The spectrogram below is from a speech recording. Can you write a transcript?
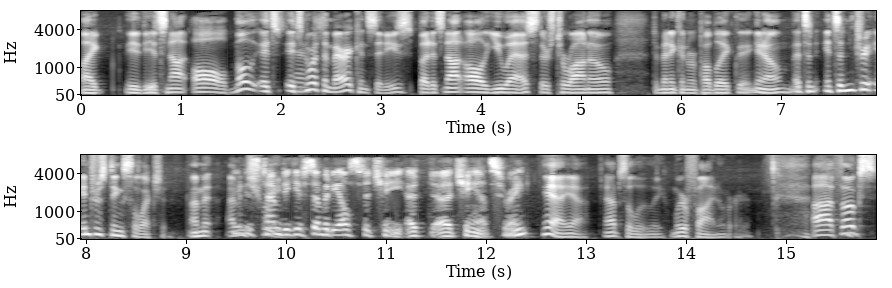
Like it, it's not all it's it's yeah. North American cities, but it's not all U.S. There's Toronto, Dominican Republic. You know, it's an it's an inter- interesting selection. I'm I'm It's time to give somebody else a, cha- a, a chance, right? Yeah, yeah, absolutely. We're fine over here, uh, folks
